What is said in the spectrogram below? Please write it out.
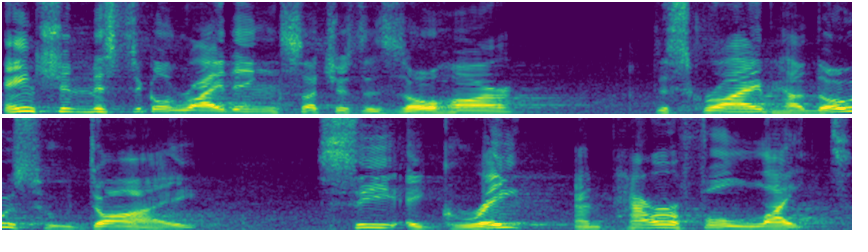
Ancient mystical writings such as the Zohar describe how those who die see a great and powerful light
